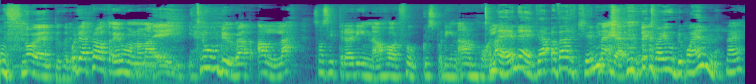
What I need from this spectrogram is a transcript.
Uff, nu har jag LP-skivor. Och där pratar ju hon om att, Nej. tror du att alla som sitter där inne har fokus på din armhåla? Nej, nej, ver- verkligen Nej. inte. Vet du vad jag gjorde på en? Nej.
